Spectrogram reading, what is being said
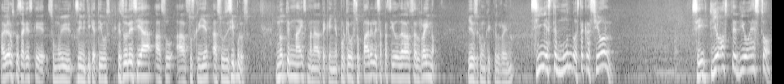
había los pasajes que son muy significativos. Jesús le decía a, su- a sus, discípulos, no temáis manada pequeña, porque vuestro Padre les ha placido daros el reino. Y ellos como que ¿qué el reino. Sí, este mundo, esta creación. Sí, Dios te dio esto.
